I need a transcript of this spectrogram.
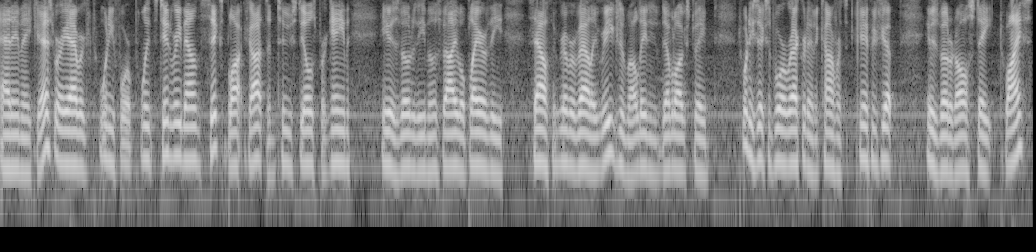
at MHS, where he averaged 24 points, 10 rebounds, 6 block shots, and 2 steals per game. He was voted the most valuable player of the South River Valley region while leading the Devil Dogs to a 26 4 record and a conference championship. He was voted All State twice.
